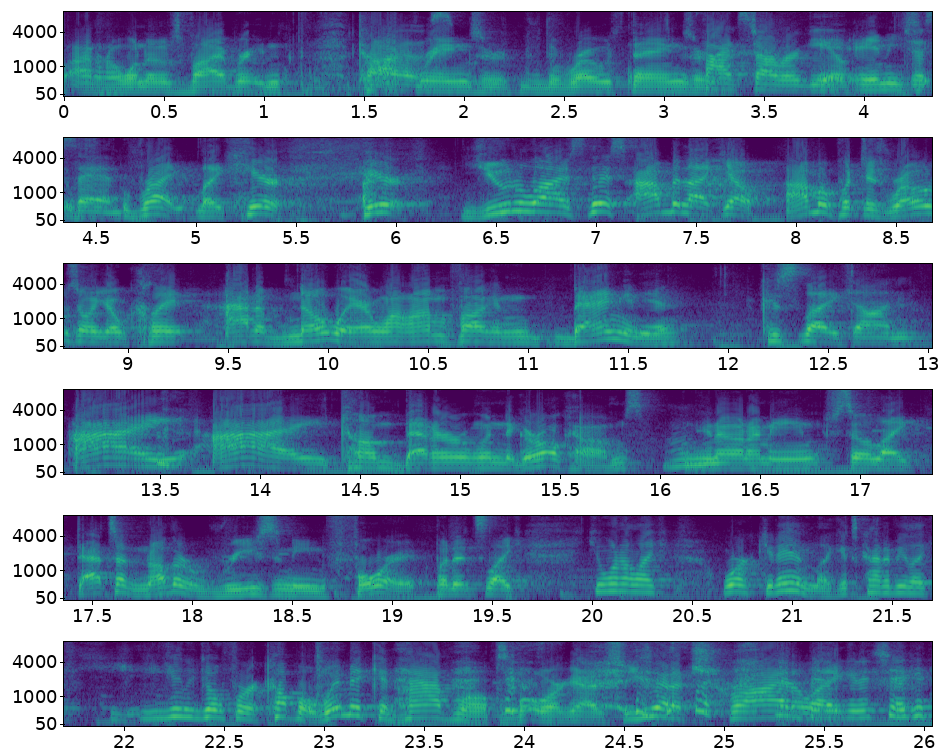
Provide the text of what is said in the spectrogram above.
I don't know, one of those vibrating cock rings or the rose things or Five-star review, any- just saying. Right, like here, here, utilize this. I'll be like, yo, I'm gonna put this rose on your clit out of nowhere while I'm fucking banging you. Cause like Done. I I come better when the girl comes. You mm-hmm. know what I mean? So like that's another reasoning for it. But it's like you want to like work it in. Like it's got to be like you gotta go for a couple. Women can have multiple orgasms, so you gotta try to like. banging a chicken,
